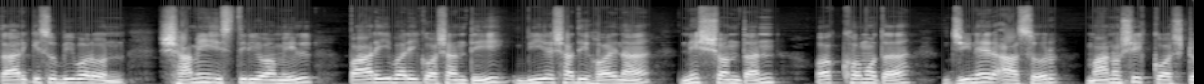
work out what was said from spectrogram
তার কিছু বিবরণ। স্বামী, স্ত্রী অমিল, পারিবারিক অশান্তি, বিয়ে শাদী হয় না, নিঃসন্তান, অক্ষমতা, জিনের আসর, মানসিক কষ্ট,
